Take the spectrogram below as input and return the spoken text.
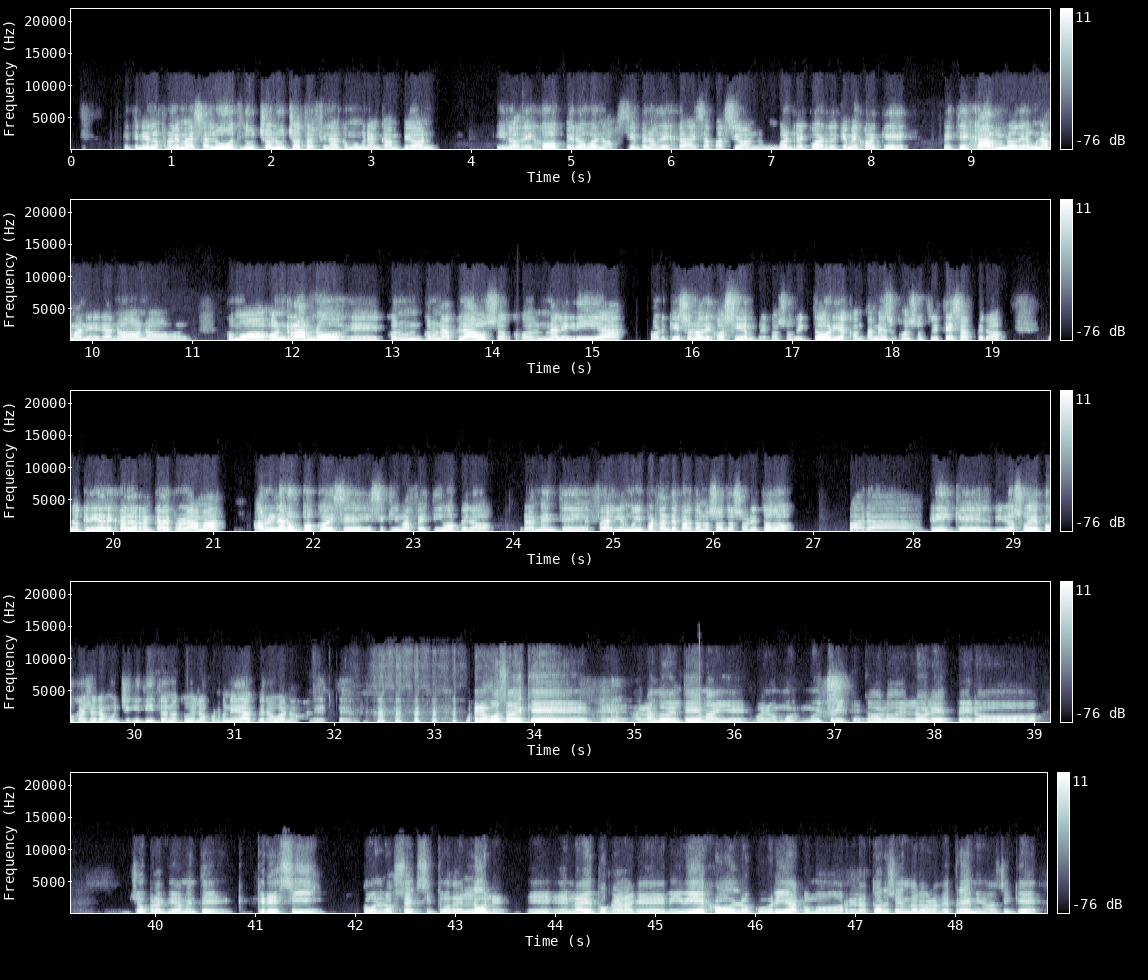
que tenía los problemas de salud, luchó, luchó hasta el final como un gran campeón y nos dejó, pero bueno, siempre nos deja esa pasión, un buen recuerdo. qué mejor que festejarlo de alguna manera, ¿no? no como honrarlo eh, con, un, con un aplauso, con una alegría, porque eso nos dejó siempre, con sus victorias, con, también con sus tristezas, pero no quería dejar de arrancar el programa, arruinar un poco ese, ese clima festivo, pero realmente fue alguien muy importante para todos nosotros, sobre todo para Chris, que él vivió su época, yo era muy chiquitito, no tuve la oportunidad, pero bueno. Este... Bueno, vos sabés que, eh, hablando del tema, y eh, bueno, muy, muy triste todo lo del Lole, pero yo prácticamente crecí con los éxitos del Lole. Y en la época en la que mi viejo lo cubría como relator yendo a los grandes premios. Así que,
